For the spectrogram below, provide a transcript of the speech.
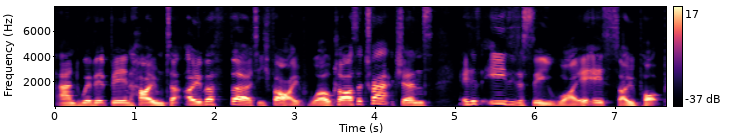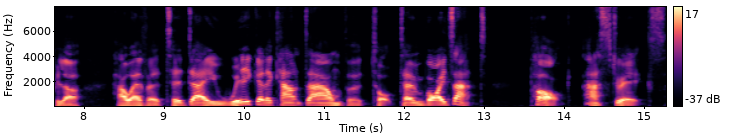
and with it being home to over 35 world class attractions, it is easy to see why it is so popular. However, today we're going to count down the top 10 rides at Park Asterix.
